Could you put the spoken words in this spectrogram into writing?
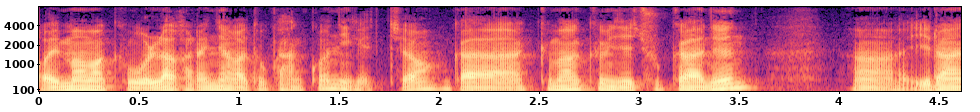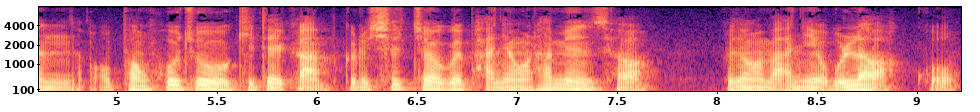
얼마만큼 올라가느냐가 또 관건이겠죠. 그러니까 그만큼 이제 주가는 어, 이러한 업황 호조 기대감 그리고 실적을 반영을 하면서 그동안 많이 올라왔고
